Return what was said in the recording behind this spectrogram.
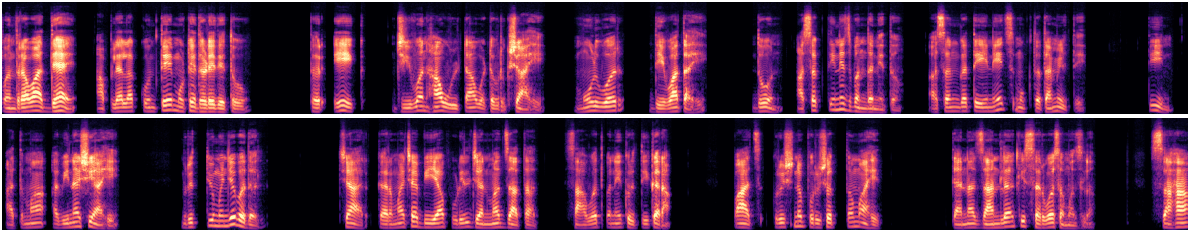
पंधरावा अध्याय आपल्याला कोणते मोठे धडे देतो? तर एक जीवन हा उलटा वटवृक्ष आहे. मूळवर देवात आहे दोन आसक्तीनेच बंधन येतं असंगतेनेच मुक्तता मिळते तीन आत्मा अविनाशी आहे मृत्यू म्हणजे बदल. चार कर्माच्या बिया पुढील जन्मात जातात. सावधपणे कृती करा. पाच कृष्ण पुरुषोत्तम आहेत. त्यांना जाणलं की सर्व समजलं. सहा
